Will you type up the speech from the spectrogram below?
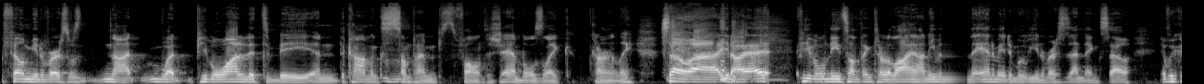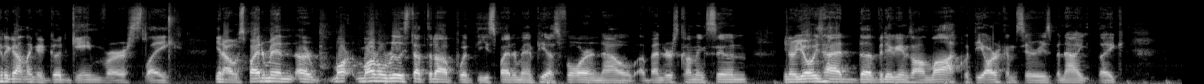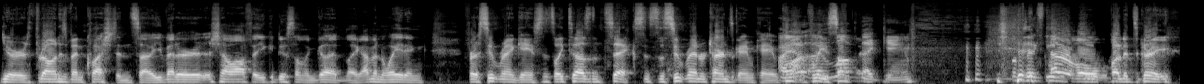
film universe was not what people wanted it to be, and the comics Mhm. sometimes fall into shambles, like currently. So uh, you know, I, people need something to rely on. Even the animated movie universe is ending. So if we could have gotten like a good game verse, like you know, Spider Man or Mar- Marvel really stepped it up with the Spider Man PS4, and now Avengers coming soon. You know, you always had the video games on lock with the Arkham series, but now like your throne has been questioned, so you better show off that you could do something good. Like I've been waiting for a Superman game since like 2006, since the Superman Returns game came. Come I, on, please, I love something. that game. it's terrible, but it's great.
